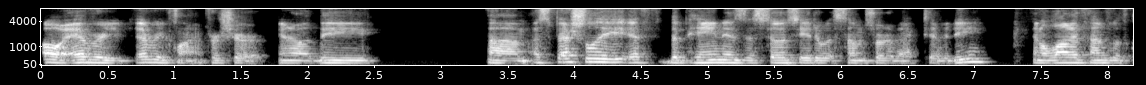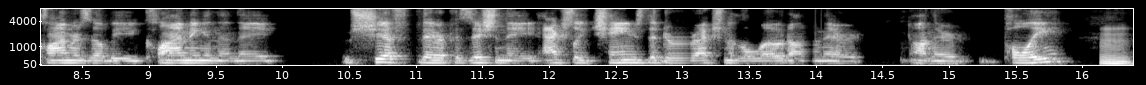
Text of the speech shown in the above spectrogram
Oh, every every client for sure. You know the um, especially if the pain is associated with some sort of activity. And a lot of times with climbers, they'll be climbing and then they shift their position. They actually change the direction of the load on their on their pulley. Mm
